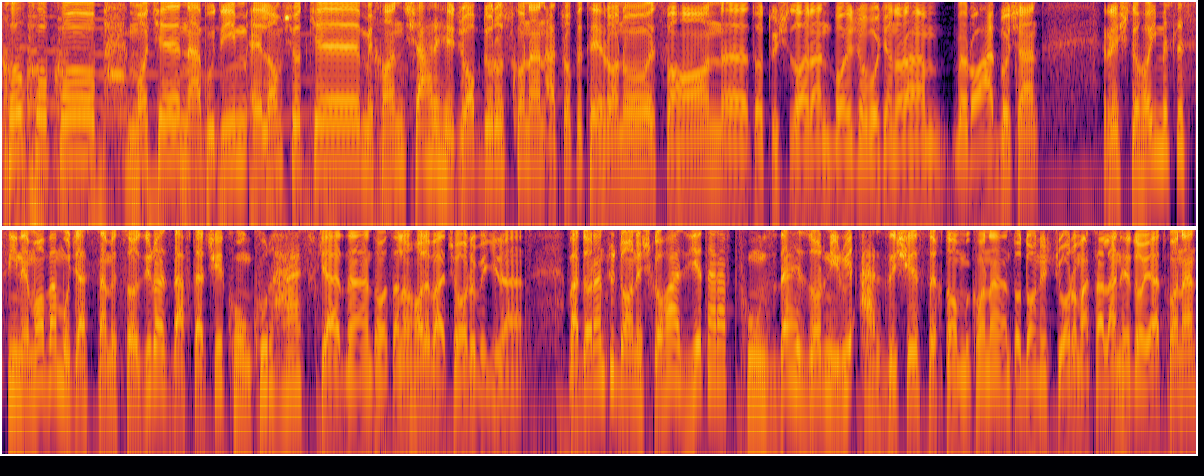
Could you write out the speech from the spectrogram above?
خب خب خب ما که نبودیم اعلام شد که می‌خوان شهر هجاب درست کنن اطراف تهران و اصفهان تا توش ظاهرا با هجاب کنار هم راحت باشن. رشته هایی مثل سینما و مجسمه سازی رو از دفترچه کنکور حذف کردن تا مثلا حال بچه ها رو بگیرن. و دارن تو دانشگاه ها از یه طرف 15 هزار نیروی ارزشی استخدام می‌کنن تا دانشجوها رو مثلا هدایت کنن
